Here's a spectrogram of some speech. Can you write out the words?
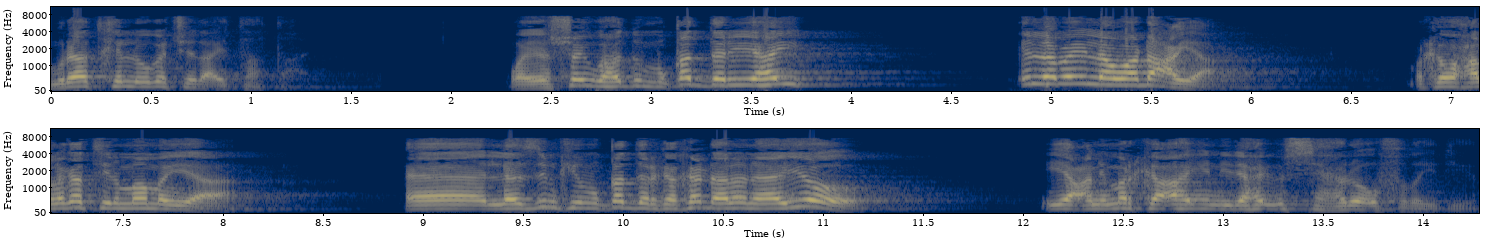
muraadka looga jeeda ay taa tahay. Waayo shaygu hadduu muqadar yahay ilaaba ilaa waa dhacaya. Marka waxaa laga tilmaamayaa laazimkii muqadarka ka dhalanaayo yani marka ah in ilaahay u sahlo u fudaydiyo.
